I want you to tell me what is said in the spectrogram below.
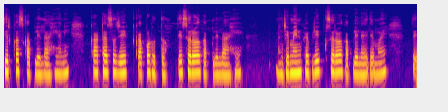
तिरकस कापलेलं आहे आणि काठाचं जे कापड होतं ते सरळ कापलेलं आहे. म्हणजे मेन फॅब्रिक सरळ कापलेलं आहे. त्यामुळे ते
